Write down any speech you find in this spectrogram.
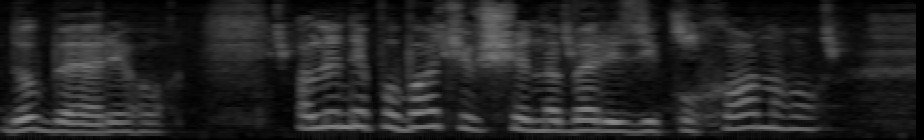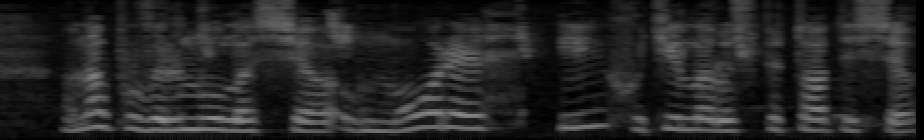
до берега. Але не побачивши на березі коханого, вона повернулася в море і хотіла розпитатися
